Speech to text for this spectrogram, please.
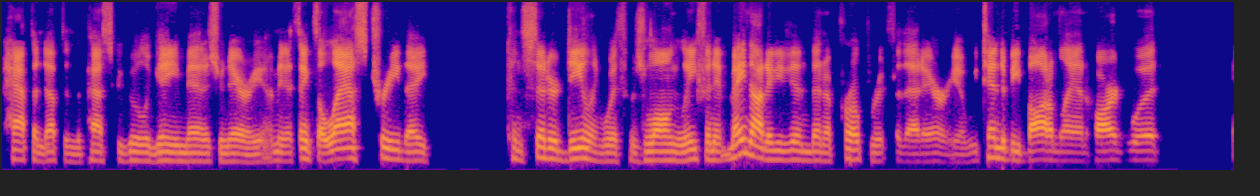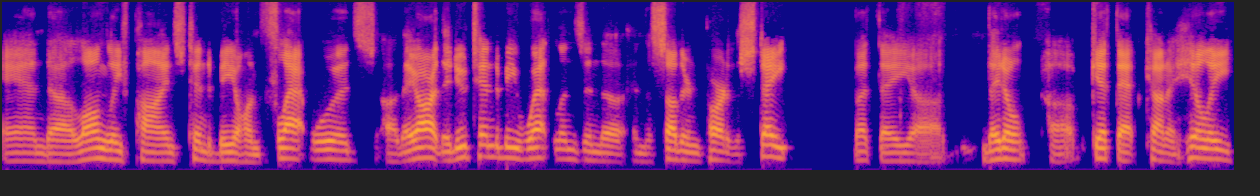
happened up in the Pascagoula game management area. I mean, I think the last tree they considered dealing with was longleaf, and it may not have even been appropriate for that area. We tend to be bottomland hardwood, and uh, longleaf pines tend to be on flat woods. Uh, they are they do tend to be wetlands in the in the southern part of the state, but they uh, they don't uh, get that kind of hilly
